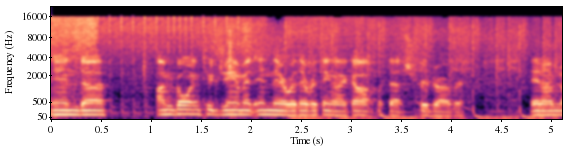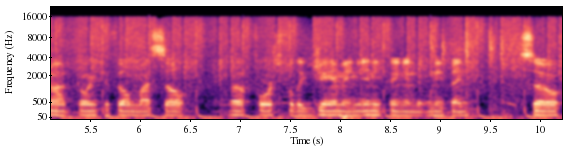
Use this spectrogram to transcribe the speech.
And uh, I'm going to jam it in there with everything I got with that screwdriver. And I'm not going to film myself uh, forcefully jamming anything into anything. So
